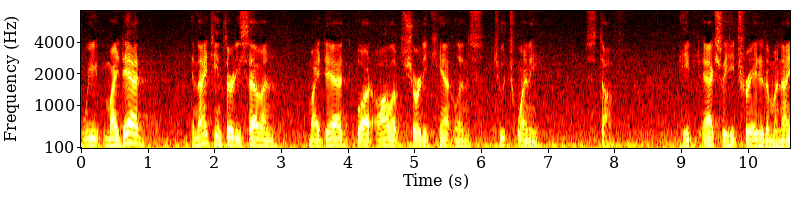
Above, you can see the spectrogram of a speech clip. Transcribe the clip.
we, my dad, in 1937, my dad bought all of Shorty Cantlon's 220 stuff. He actually he traded him a,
